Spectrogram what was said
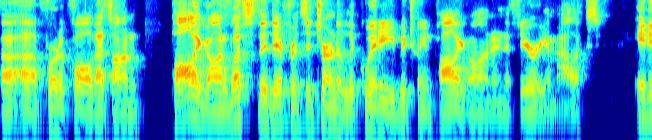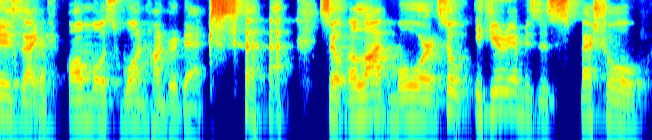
uh, uh, protocol that's on Polygon. What's the difference in terms of liquidity between Polygon and Ethereum, Alex? It is like Yeah. almost 100x. so a lot more. So Ethereum is a special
